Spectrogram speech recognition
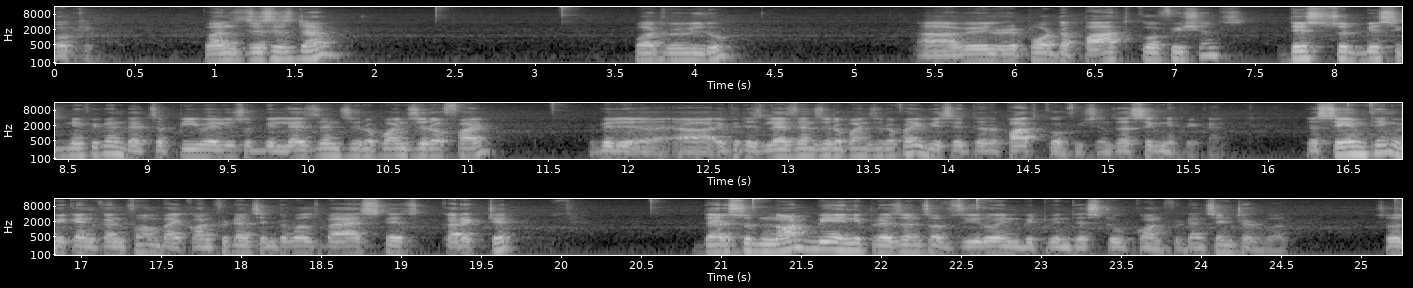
Okay, once this is done, what we will do uh, we will report the path coefficients this should be significant that's a p-value should be less than 0.05 if it, uh, if it is less than 0.05 we say that the path coefficients are significant. The same thing we can confirm by confidence intervals bias is corrected. There should not be any presence of zero in between these two confidence interval so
